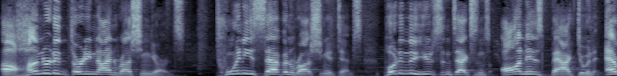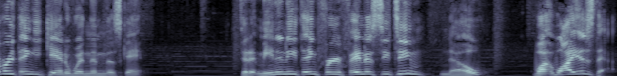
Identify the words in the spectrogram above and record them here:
139 rushing yards, 27 rushing attempts, putting the Houston Texans on his back, doing everything he can to win them this game. Did it mean anything for your fantasy team? No. Why, why is that?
